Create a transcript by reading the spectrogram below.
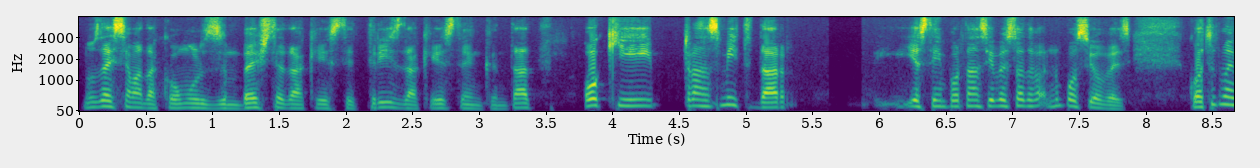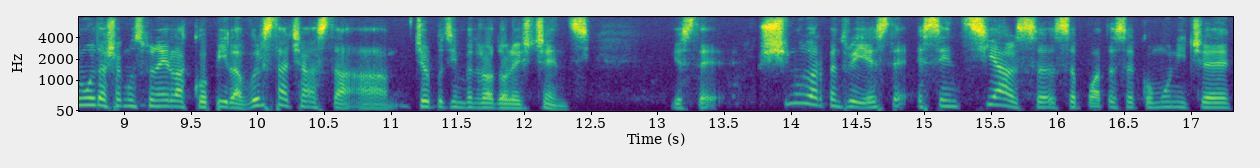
Nu-ți dai seama dacă omul zâmbește, dacă este trist, dacă este încântat. Ochii transmit, dar este important să-i vezi toată, nu poți să-i o vezi. Cu atât mai mult, așa cum spuneai, la copii, la vârsta aceasta, a, cel puțin pentru adolescenți, este, și nu doar pentru ei, este esențial să, să poată să comunice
